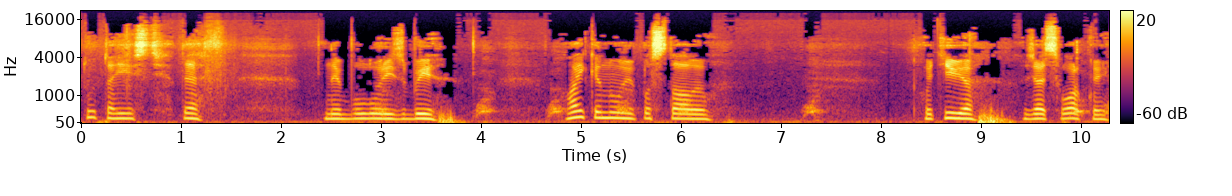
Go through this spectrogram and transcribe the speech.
Тут є де не було різьби. Гайки нові поставив. Хотів я взяти сваркою,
